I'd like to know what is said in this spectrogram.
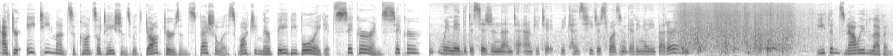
After 18 months of consultations with doctors and specialists watching their baby boy get sicker and sicker, we made the decision then to amputate because he just wasn't getting any better. Ethan's now 11,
